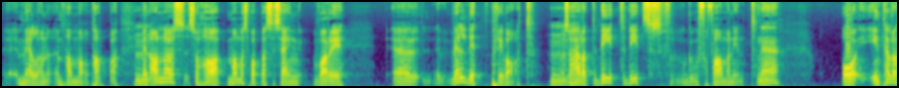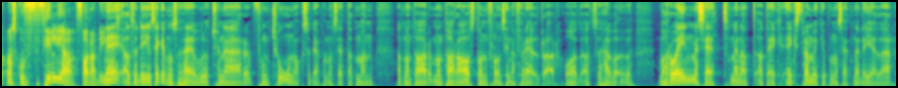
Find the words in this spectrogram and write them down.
eh, mellan mamma och pappa. Mm. Men annars så har mammas och pappas säng varit eh, väldigt privat. Mm. Så här att dit, dit far man inte. Nej. Och inte heller att man skulle vilja fara dit. Nej, alltså det är ju säkert någon sån här evolutionär funktion också där på något sätt att man, att man, tar, man tar avstånd från sina föräldrar och att, att så här var, var och en med sätt men att, att ex- extra mycket på något sätt när det gäller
